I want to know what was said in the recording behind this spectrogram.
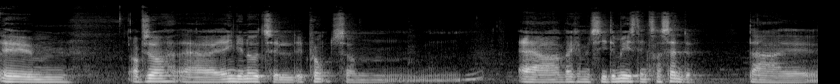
Øhm, og så er jeg egentlig nået til et punkt, som er, hvad kan man sige, det mest interessante, der, øh,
